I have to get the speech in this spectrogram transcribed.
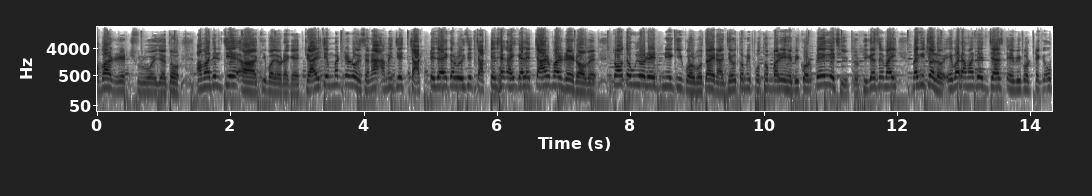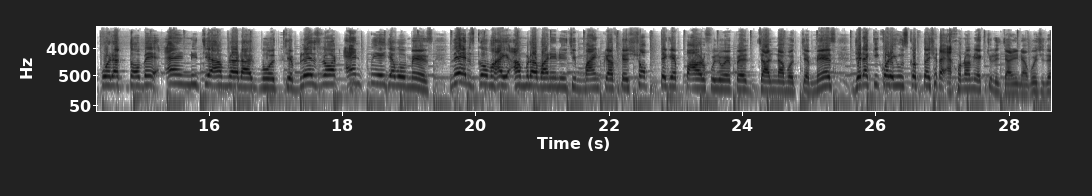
আবার রেড শুরু হয়ে যেত। আমাদের যে কি বলে ওটাকে ট্রায়াল চেম্বারটা রয়েছে না, আমি যে চারটে জায়গা রয়েছে, চারটে জায়গায় গেলে চারবার রেড হবে। তো অতগুলো রেড নিয়ে কি করব, তাই না? যেহেতু আমি প্রথমবারই হেভি কোড পেয়ে গেছি, তো ঠিক আছে ভাই। বাকি চলো, এবার আমাদের জাস্ট হেভি কোডটাকে উপরে রাখতে হবে অ্যান্ড নিচে আমরা রাখব হচ্ছে ব্লেজ রড অ্যান্ড পেয়ে যাব মেস লেটস গো ভাই, আমরা বানিয়ে নিয়েছি মাইনক্রাফটের সব থেকে পাওয়ারফুল ওয়েপেন যার নাম হচ্ছে মেস যেটা কি করে ইউজ করতে হয় সেটা এখনও আমি অ্যাকচুয়ালি জানি না, বুঝলে?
